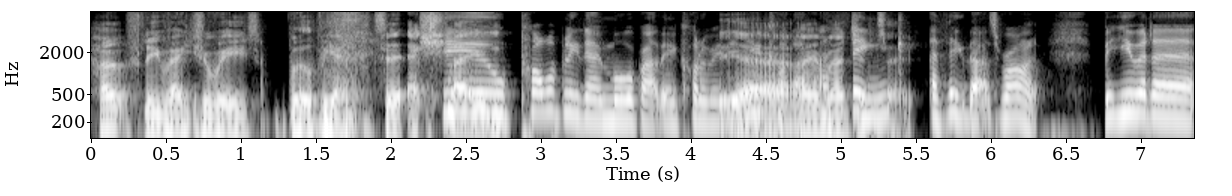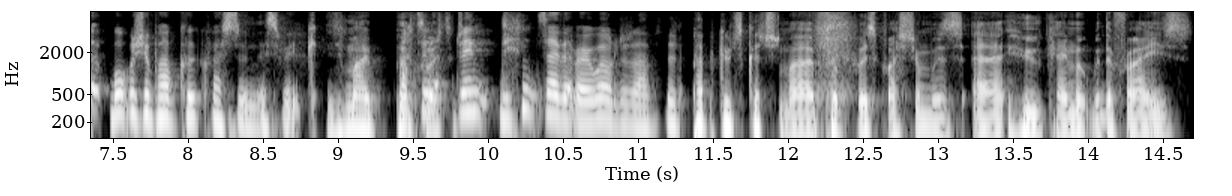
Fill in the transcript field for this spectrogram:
hopefully Rachel Reeves will be able to explain. She'll probably know more about the economy than Yeah, you can. I imagine think, so. I think that's right. But you had a what was your pub quiz question this week? My I pub quiz, didn't, didn't say that very well, did I? The pub quiz question. my pub quiz question was uh, who came up with the phrase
